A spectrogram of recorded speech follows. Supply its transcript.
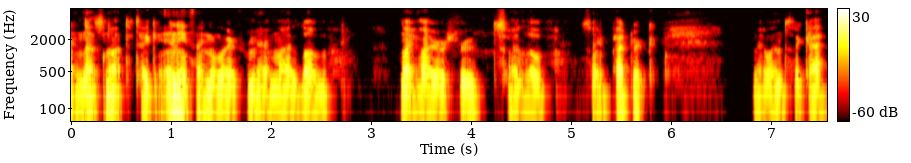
And that's not to take anything away from him. I love my Irish roots. I love St. Patrick. Maewyn Succat.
